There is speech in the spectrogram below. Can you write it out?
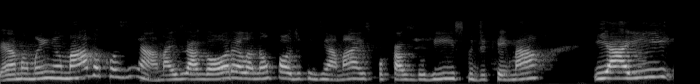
a mamãe amava cozinhar, mas agora ela não pode cozinhar mais por causa do risco de queimar, e aí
